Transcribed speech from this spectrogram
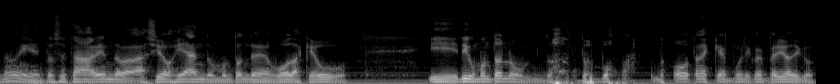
¿no? Y entonces estaba viendo, así ojeando un montón de bodas que hubo. Y digo, un montón, no, dos, bodas, dos o tres que publicó el periódico.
